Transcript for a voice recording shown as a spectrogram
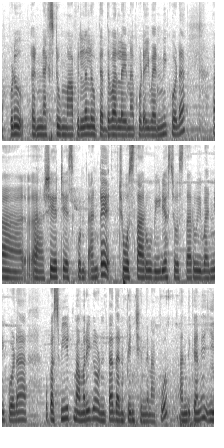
అప్పుడు నెక్స్ట్ మా పిల్లలు పెద్దవాళ్ళు అయినా కూడా ఇవన్నీ కూడా షేర్ చేసుకుంటా అంటే చూస్తారు వీడియోస్ చూస్తారు ఇవన్నీ కూడా ఒక స్వీట్ మెమరీగా ఉంటుంది అనిపించింది నాకు. అందుకని ఈ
